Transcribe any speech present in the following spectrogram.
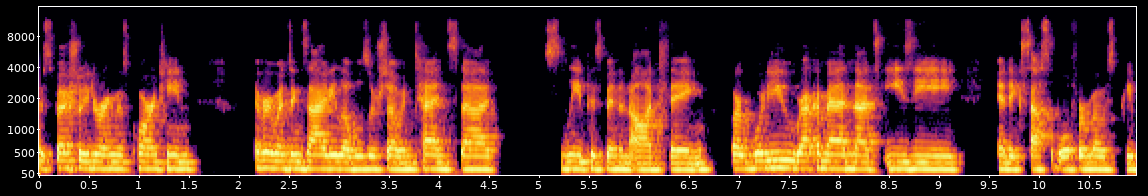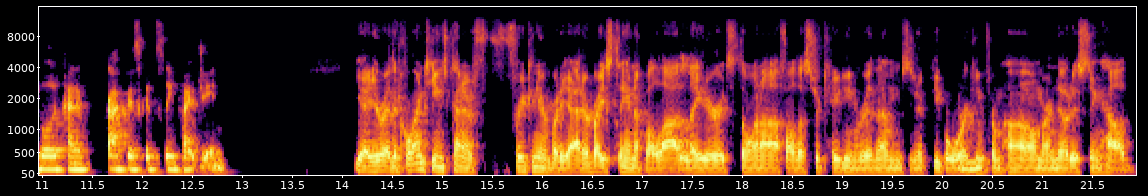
especially during this quarantine, everyone's anxiety levels are so intense that sleep has been an odd thing. Or what do you recommend that's easy and accessible for most people to kind of practice good sleep hygiene? Yeah, you're right. The quarantine's kind of freaking everybody out. Everybody's staying up a lot later. It's throwing off all the circadian rhythms. You know, people working mm-hmm. from home are noticing how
